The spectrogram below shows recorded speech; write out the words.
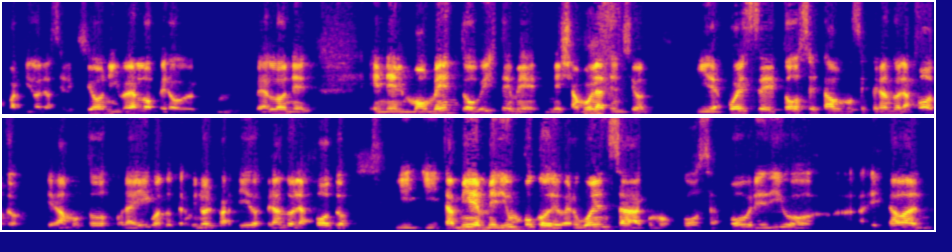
un partido de la selección y verlo, pero mm, verlo en el, en el momento, viste, me, me llamó la atención. Y después eh, todos estábamos esperando la foto, quedamos todos por ahí cuando terminó el partido esperando la foto. Y, y también me dio un poco de vergüenza, como cosa, pobre, digo, estaban,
